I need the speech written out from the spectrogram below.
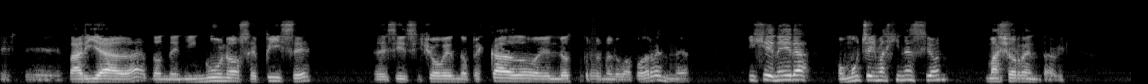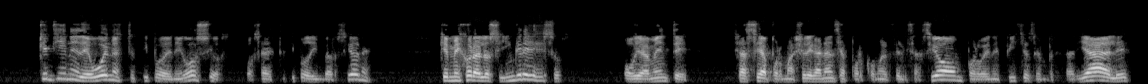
este, variada, donde ninguno se pise, es decir, si yo vendo pescado, el otro no lo va a poder vender, y genera, con mucha imaginación, mayor rentabilidad. ¿Qué tiene de bueno este tipo de negocios, o sea, este tipo de inversiones? Que mejora los ingresos, obviamente, ya sea por mayores ganancias por comercialización, por beneficios empresariales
